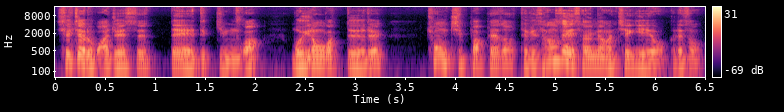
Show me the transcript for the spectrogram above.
실제로 마주했을 때의 느낌과 뭐 이런 것들을 총 집합해서 되게 상세히 설명한 책이에요. 그래서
